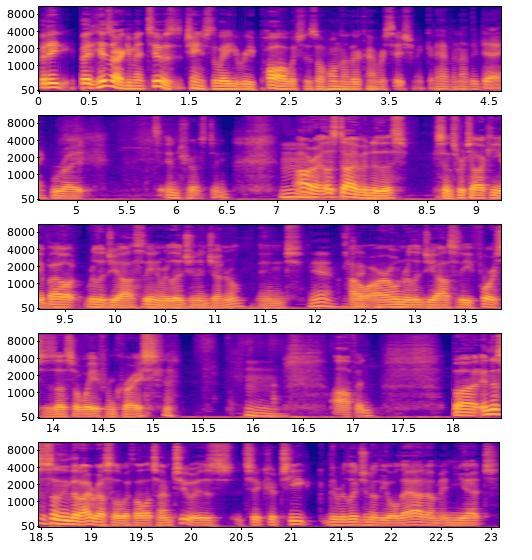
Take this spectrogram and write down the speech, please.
But it, but his argument too is it changed the way you read Paul, which is a whole nother conversation we could have another day. Right. It's interesting. Hmm. All right, let's dive into this since we're talking about religiosity and religion in general and Yeah. how our own religiosity forces us away from Christ Hmm. often. But and this is something that I wrestle with all the time too is to critique the religion of the old Adam and yet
